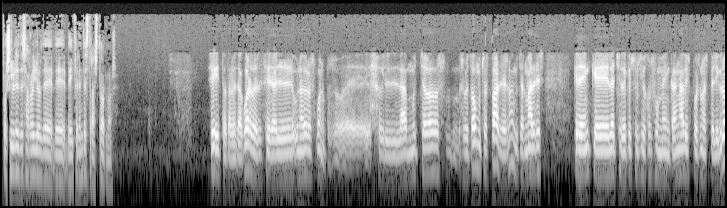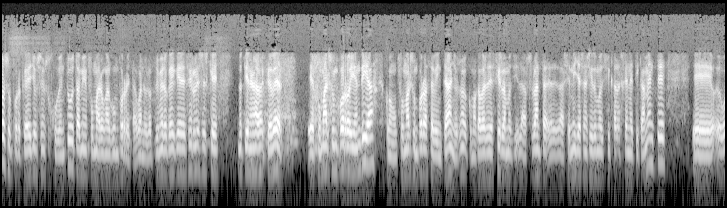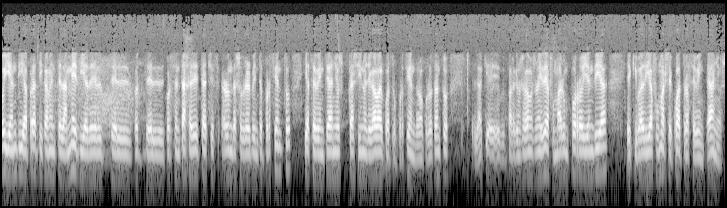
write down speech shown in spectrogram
posibles desarrollos de, diferentes trastornos. Sí, totalmente de acuerdo. Es decir, uno de los, bueno, pues muchos, sobre todo muchos padres, ¿no? Y muchas madres creen que el hecho de que sus hijos fumen cannabis pues no es peligroso porque ellos en su juventud también fumaron algún porreta. Bueno, lo primero que hay que decirles es que no tiene nada que ver eh, fumarse un porro hoy en día con fumarse un porro hace 20 años, ¿no? Como acabas de decir, plantas, las semillas han sido modificadas genéticamente, eh, hoy en día prácticamente la media del, del, porcentaje de THC ronda sobre el 20% y hace 20 años casi no llegaba al 4%. ¿no? Por lo tanto, para que nos hagamos una idea, fumar un porro hoy en día equivalía a fumarse cuatro hace 20 años.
